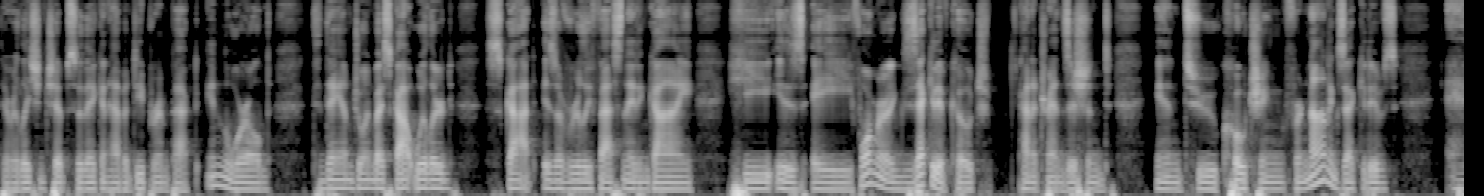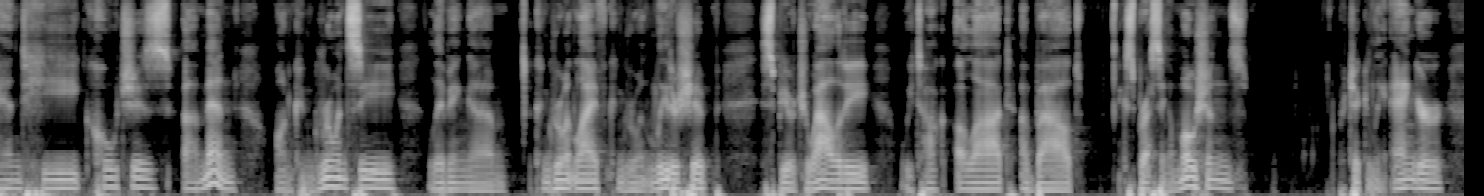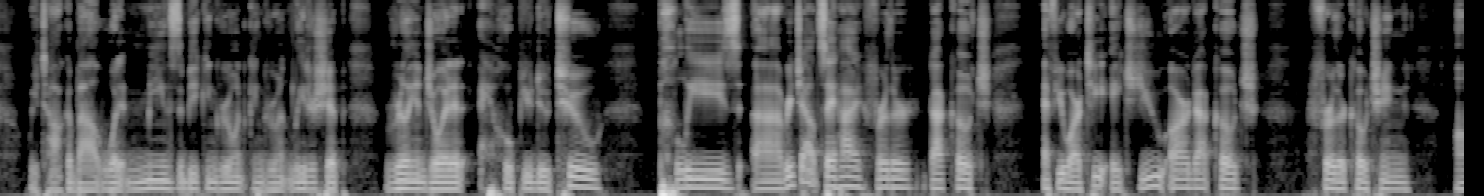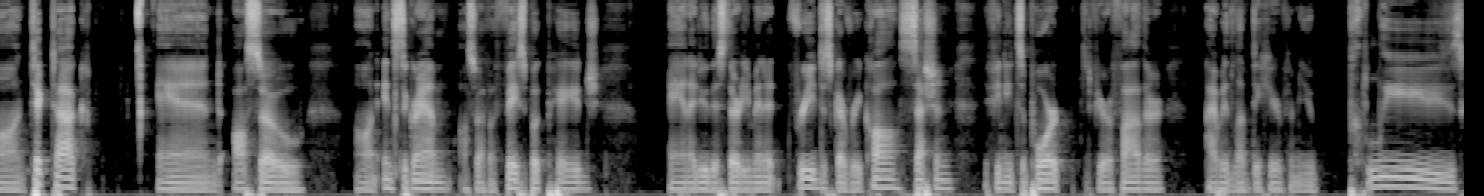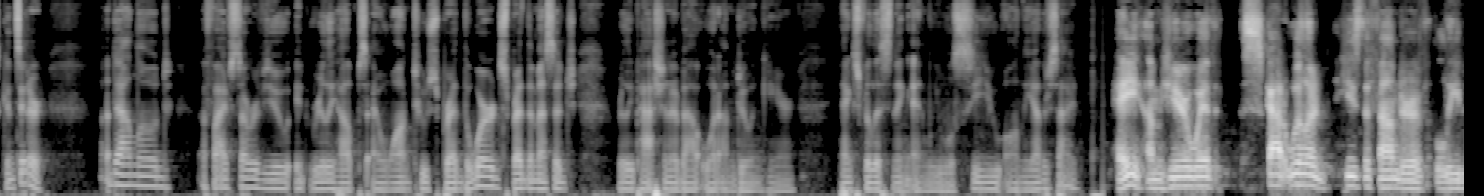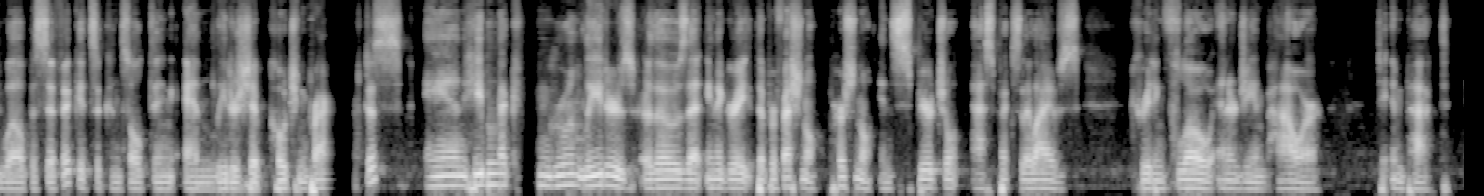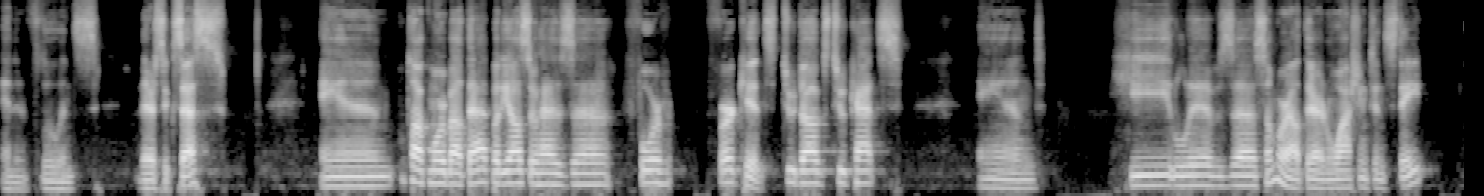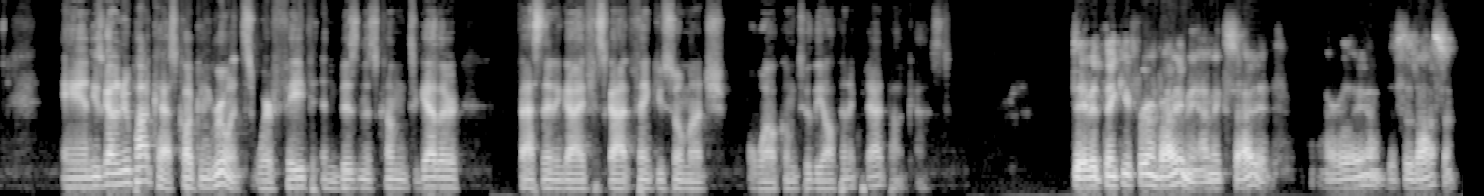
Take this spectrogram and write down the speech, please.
their relationships, so they can have a deeper impact in the world. Today I'm joined by Scott Willard. Scott is a really fascinating guy. He is a former executive coach, kind of transitioned into coaching for non executives, and he coaches uh, men on congruency, living um, congruent life, congruent leadership, spirituality. We talk a lot about expressing emotions, particularly anger. We talk about what it means to be congruent, congruent leadership. Really enjoyed it. I hope you do too. Please uh, reach out, say hi, furthur.coach, F U R T H U R dot coach, furthur coaching on TikTok and also on Instagram. Also have a Facebook page. And I do this 30 minute free discovery call session. If you need support, if you're a father, I would love to hear from you. Please consider a download, a five star review. It really helps. I want to spread the word, spread the message. Really passionate about what I'm doing here. Thanks for listening, and we will see you on the other side. Hey, I'm here with Scott Willard. He's the founder of Leadwell Pacific. It's a consulting and leadership coaching practice. And he believes congruent leaders are those that integrate the professional, personal, and spiritual aspects of their lives, creating flow, energy, and power to impact and influence their success. And we'll talk more about that. But he also has uh, four fur kids two dogs, two cats. And he lives uh, somewhere out there in Washington State. And he's got a new podcast called Congruence, where faith and business come together. Fascinating guy. Scott, thank you so much. Welcome to the Authentic Dad podcast. David, thank you for inviting me. I'm excited. I really am. This is awesome.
